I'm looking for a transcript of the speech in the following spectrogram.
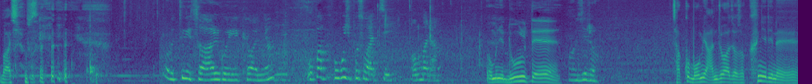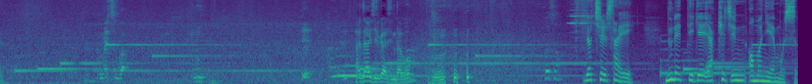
맛이 없어. 어떻게 해서 알고 이렇게 왔냐? 오빠 보고 싶어서 왔지. 엄마랑. 어머니 누울 때 어지러. 자꾸 몸이 안 좋아져서 큰일이네. 화장실 가신다고? 벗어. 며칠 사이 눈에 띄게 약해진 어머니의 모습.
